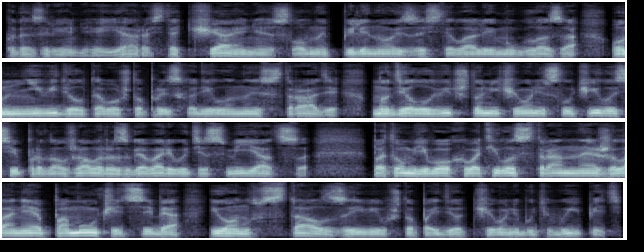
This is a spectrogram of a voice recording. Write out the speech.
Подозрение, ярость, отчаяние, словно пеленой застилали ему глаза. Он не видел того, что происходило на эстраде, но делал вид, что ничего не случилось, и продолжал разговаривать и смеяться. Потом его охватило странное желание помучить себя, и он встал, заявив, что пойдет чего-нибудь выпить.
